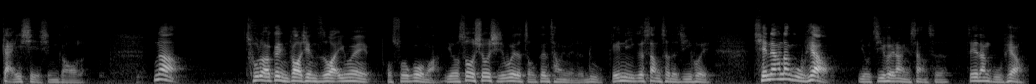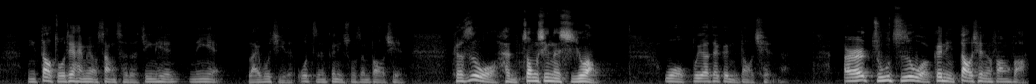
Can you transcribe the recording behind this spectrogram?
改写新高了。那除了跟你道歉之外，因为我说过嘛，有时候休息为了走更长远的路，给你一个上车的机会。前两档股票有机会让你上车，这档股票你到昨天还没有上车的，今天你也来不及了。我只能跟你说声抱歉。可是我很衷心的希望，我不要再跟你道歉了。而阻止我跟你道歉的方法，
